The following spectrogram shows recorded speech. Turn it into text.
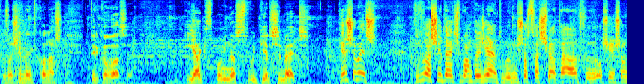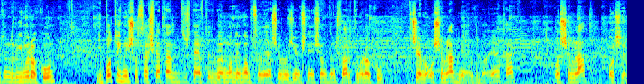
To jest osiedle tylko nasze. Tylko wasze. Jak wspominasz swój pierwszy mecz? Pierwszy mecz, to właśnie tak jak Ci Wam powiedziałem, to były Mistrzostwa Świata w 1982 roku. I po tych Mistrzostwach Świata, gdzieś tam ja wtedy byłem młodym chłopcem, ja się urodziłem w 1974 roku, czyli 8 lat miałem chyba, nie? Tak? 8 lat? Osiem.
